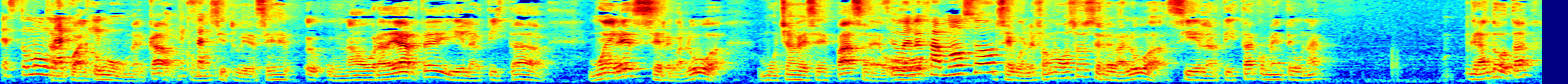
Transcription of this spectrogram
es como una... Tal cual como un mercado, como Exacto. si tuvieses eh, una obra de arte y el artista muere, se revalúa. Muchas veces pasa. Se vuelve famoso, se vuelve famoso, se revalúa. Si el artista comete una grandota,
